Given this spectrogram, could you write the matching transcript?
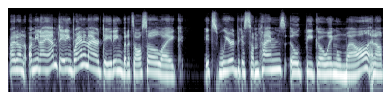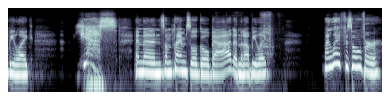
I don't know. I mean, I am dating. Brian and I are dating, but it's also like, it's weird because sometimes it'll be going well and I'll be like, yes. And then sometimes it'll go bad and then I'll be like, my life is over.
